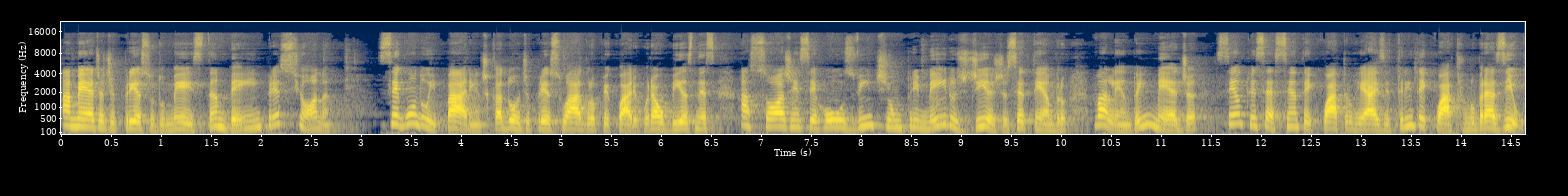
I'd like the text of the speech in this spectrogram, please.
A média de preço do mês também impressiona. Segundo o IPAR, indicador de preço agropecuário rural business, a soja encerrou os 21 primeiros dias de setembro, valendo em média R$ 164,34 no Brasil,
